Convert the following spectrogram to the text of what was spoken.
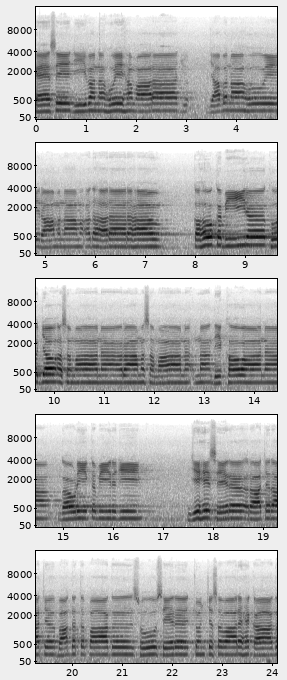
ਕੈਸੇ ਜੀਵਨ ਹੋਏ ਹਮਾਰਾ, ਜ- ਜਬ ਨਾ ਹੋਏ RAM ਨਾਮ ਆਧਾਰਾ ਰਹਾਉ। ਕਹੋ ਕਬੀਰ ਖੋਜੋ ਅਸਮਾਨ RAM ਸਮਾਨ ਨਾ ਦੇਖੋ ਆਨ। ਗੌੜੀ ਕਬੀਰ ਜੀ, ਜਿਹ ਸਿਰ ਰਾਚ ਰਾਚ ਬਾਦਤ ਪਾਗ, ਸੋ ਸਿਰ ਚੁੰਚ ਸਵਾਰ ਹੈ ਕਾਗ।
